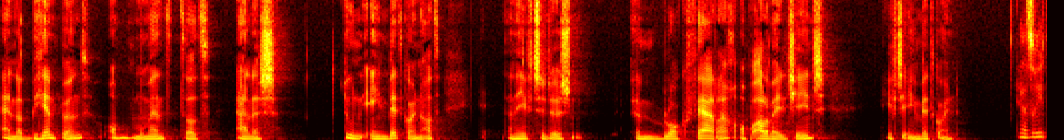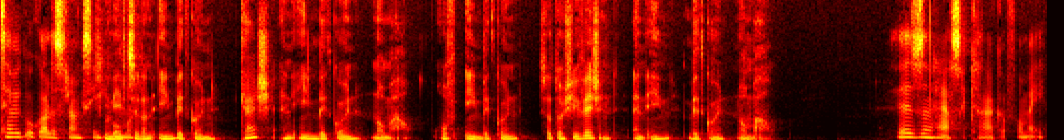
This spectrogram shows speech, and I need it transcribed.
En dat beginpunt, op het moment dat Alice toen één bitcoin had, dan heeft ze dus een blok verder op allebei de chains, heeft ze één bitcoin. Ja, zoiets heb ik ook alles langs zien Misschien komen. heeft ze dan één bitcoin cash en één bitcoin normaal. Of één bitcoin Satoshi Vision en één bitcoin normaal. Dit is een hersenkraker voor mij.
